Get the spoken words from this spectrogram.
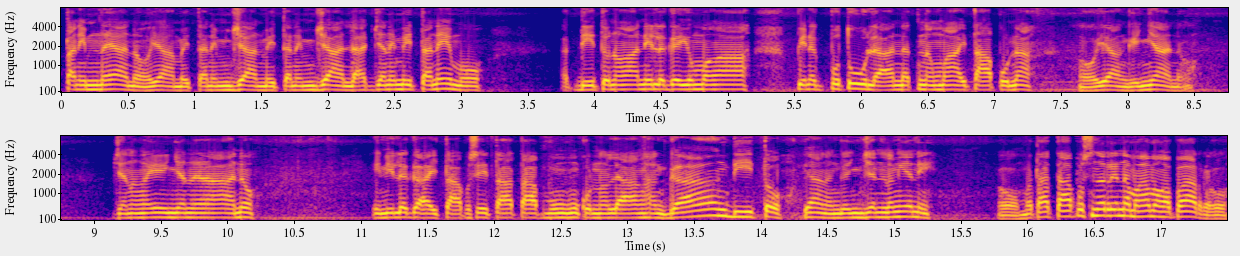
tanim na yan, oh. Yan, may tanim dyan, may tanim dyan. Lahat dyan ay may tanim, oh. At dito na nga nilagay yung mga pinagputulan at nang maitapo na. Oh, yan, ganyan, oh. Diyan na ngayon yan na ano, inilagay tapos itatapon ko na lang hanggang dito. Yan, hanggang dyan lang yan eh. Oh, matatapos na rin naman mga par. Oh.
